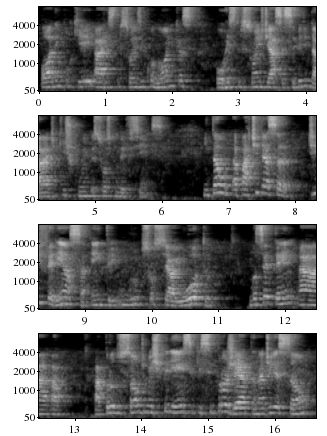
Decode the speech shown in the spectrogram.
podem, porque há restrições econômicas ou restrições de acessibilidade que excluem pessoas com deficiência. Então, a partir dessa diferença entre um grupo social e o outro, você tem a, a, a produção de uma experiência que se projeta na direção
